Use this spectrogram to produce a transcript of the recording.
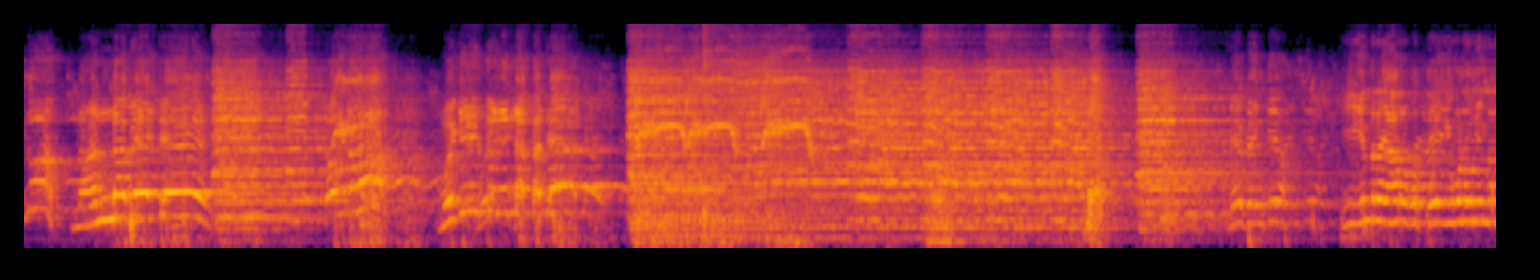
ಇದು ನನ್ನ ಬೇಟೆ. ಮುಗಿಯಿತು ನಿನ್ನ ಕತೆ. ಏ ಬೆಂಕಿ, ಈ ಇಂದ್ರ ಯಾರು ಗೊತ್ತೇ? ಇವನು ನಿನ್ನ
